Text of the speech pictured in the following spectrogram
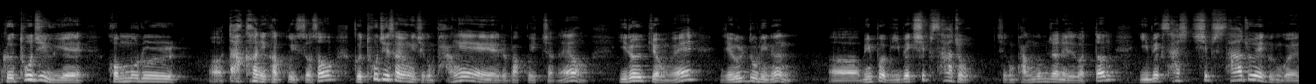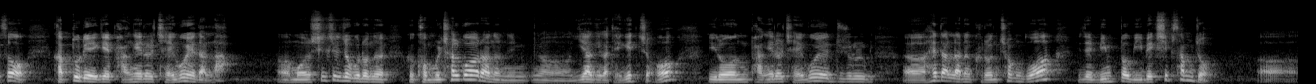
그 토지 위에 건물을 어, 딱하니 갖고 있어서 그 토지 사용이 지금 방해를 받고 있잖아요. 이럴 경우에 이제 을돌이는 어, 민법 214조 지금 방금 전에 읽었던 214조의 근거에서 갑돌이에게 방해를 제거해달라. 어, 뭐, 실질적으로는 그 건물 철거하라는, 어, 이야기가 되겠죠. 이런 방해를 제거해 줄, 어, 해달라는 그런 청구와 이제 민법 213조, 어,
